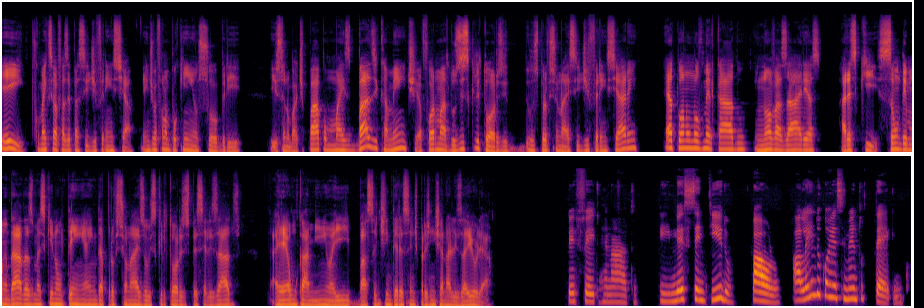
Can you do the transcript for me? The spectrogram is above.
E aí, como é que você vai fazer para se diferenciar? A gente vai falar um pouquinho sobre isso no bate-papo, mas basicamente a forma dos escritórios e dos profissionais se diferenciarem é atuar num novo mercado, em novas áreas, áreas que são demandadas, mas que não têm ainda profissionais ou escritórios especializados. É um caminho aí bastante interessante para a gente analisar e olhar. Perfeito, Renato. E nesse sentido, Paulo, além do conhecimento técnico,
